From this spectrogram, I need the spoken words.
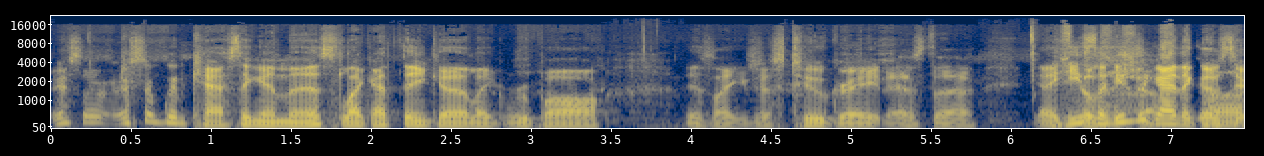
there's, a, there's some good casting in this. Like I think, uh, like RuPaul is like just too great as the. Yeah, he's the, the he's the guy that goes to Uh,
